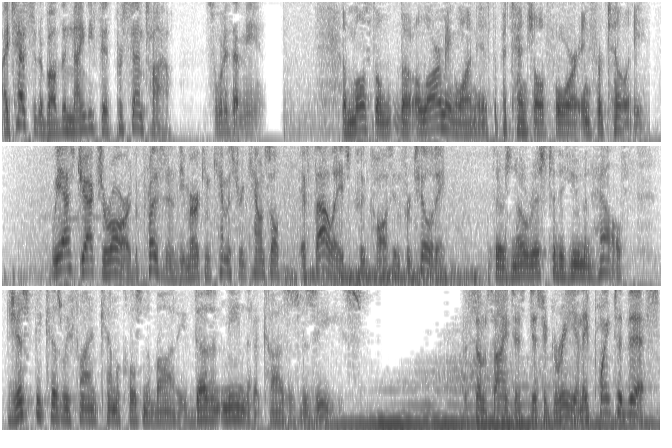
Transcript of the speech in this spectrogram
I tested above the 95th percentile. So what does that mean? The most al- the alarming one is the potential for infertility. We asked Jack Gerard, the president of the American Chemistry Council, if phthalates could cause infertility. There's no risk to the human health. Just because we find chemicals in the body doesn't mean that it causes disease. But some scientists disagree and they point to this.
